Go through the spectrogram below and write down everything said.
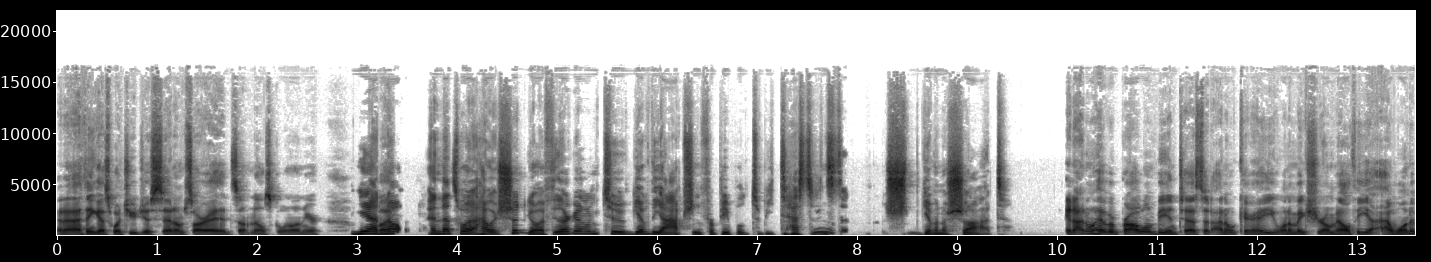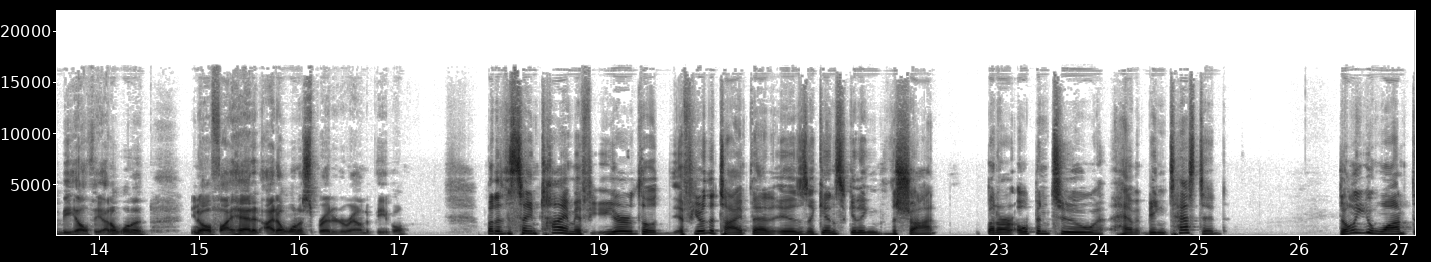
And I think that's what you just said. I'm sorry, I had something else going on here. Yeah, But- no, and that's what how it should go. If they're going to give the option for people to be tested Yeah. instead of sh- given a shot, And I don't have a problem being tested. I don't care. Hey, you want to make sure I'm healthy? I want to be healthy. I don't want to, you know, if I had it, I don't want to spread it around to people. but at the same time, if you're the if you're the type that is against getting the shot but are open to have it being tested, don't you want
